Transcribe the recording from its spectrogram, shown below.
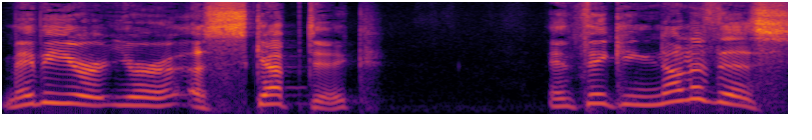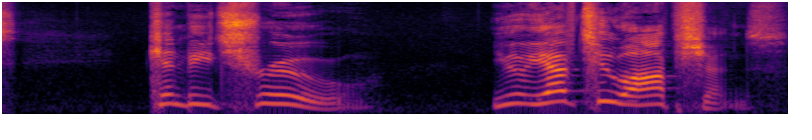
maybe you're, you're a skeptic and thinking none of this can be true. You, you have two options.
